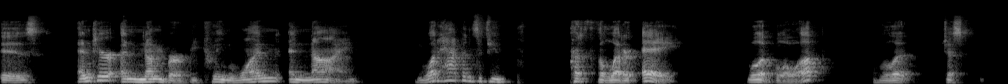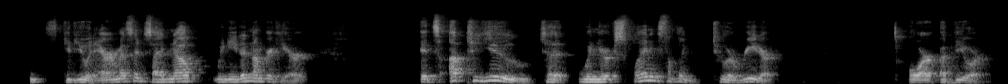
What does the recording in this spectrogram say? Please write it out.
is enter a number between one and nine, what happens if you press the letter A? Will it blow up? Will it just give you an error message saying, no, we need a number here. It's up to you to, when you're explaining something to a reader or a viewer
